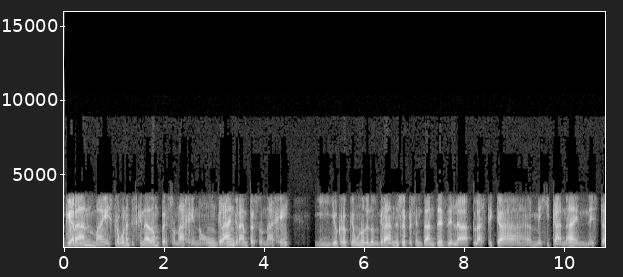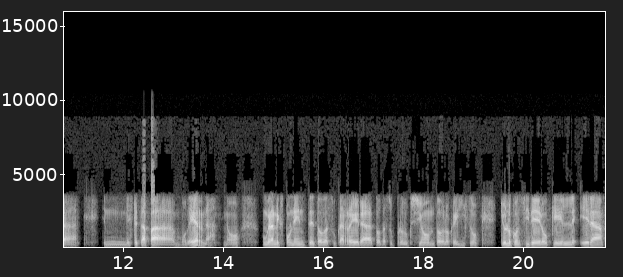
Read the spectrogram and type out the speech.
gran maestro. Bueno, antes que nada un personaje, ¿no? Un gran, gran personaje y yo creo que uno de los grandes representantes de la plástica mexicana en esta en esta etapa moderna, ¿no? un gran exponente, toda su carrera, toda su producción, todo lo que hizo. Yo lo considero que él era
